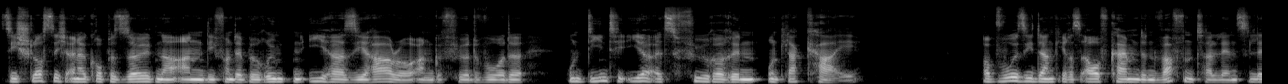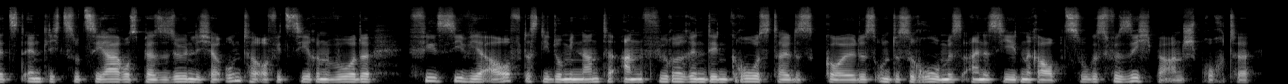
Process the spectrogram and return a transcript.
Sie schloss sich einer Gruppe Söldner an, die von der berühmten Iha Siharo angeführt wurde, und diente ihr als Führerin und Lakai. Obwohl sie dank ihres aufkeimenden Waffentalents letztendlich zu Ziharos persönlicher Unteroffizierin wurde, fiel Sivir auf, dass die dominante Anführerin den Großteil des Goldes und des Ruhmes eines jeden Raubzuges für sich beanspruchte –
